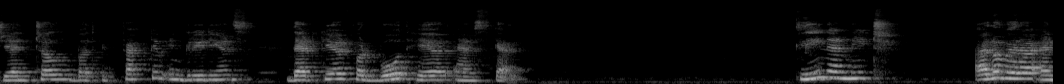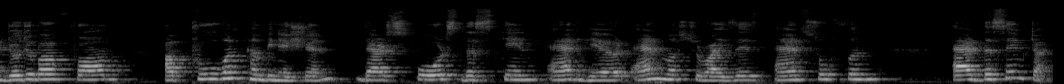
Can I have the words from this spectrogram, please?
gentle but effective ingredients that care for both hair and scalp. Clean and neat. Aloe vera and jojoba form a proven combination that supports the skin and hair and moisturizes and softens at the same time.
